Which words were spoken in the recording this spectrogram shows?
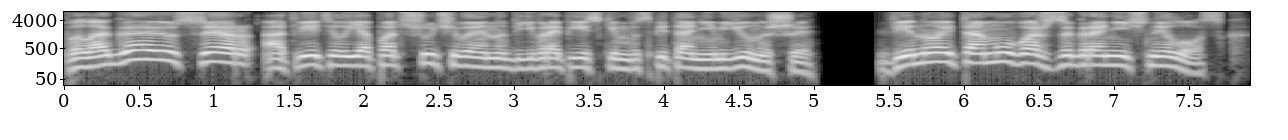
«Полагаю, сэр», — ответил я, подшучивая над европейским воспитанием юноши, «виной тому ваш заграничный лоск».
